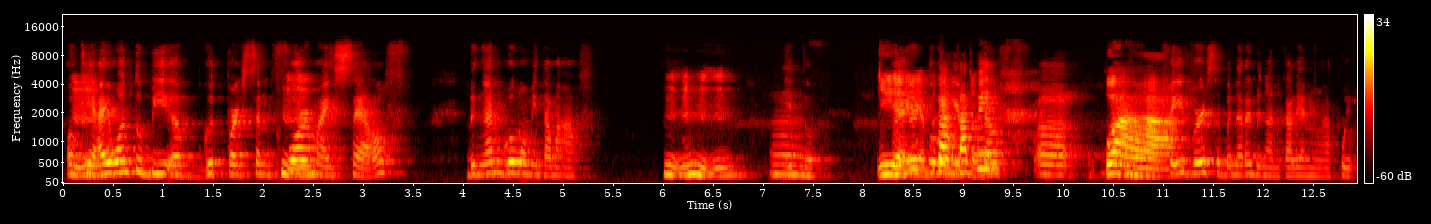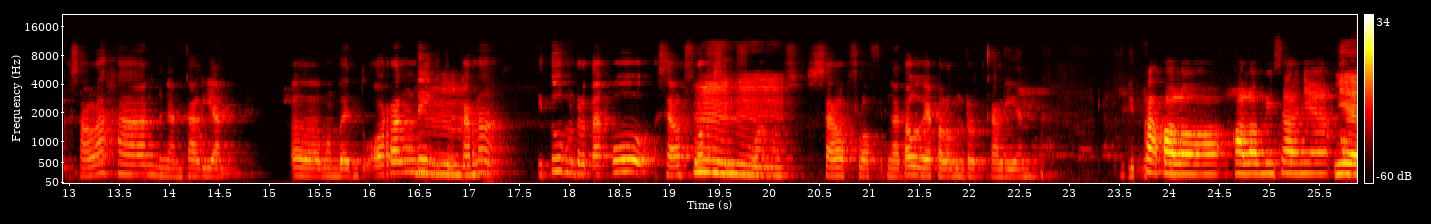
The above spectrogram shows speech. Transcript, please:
oke I want to be a good person for myself dengan gue mau minta maaf gitu. Mm, mm, mm. gitu Iya, iya betul. Tapi- uh, Wah. uh, favor sebenarnya dengan kalian mengakui kesalahan dengan kalian uh, membantu orang deh gitu Hmm. karena itu menurut aku self love sih form of self love nggak tahu ya kalau menurut kalian gitu. Kak kalau kalau misalnya Iya, iya.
